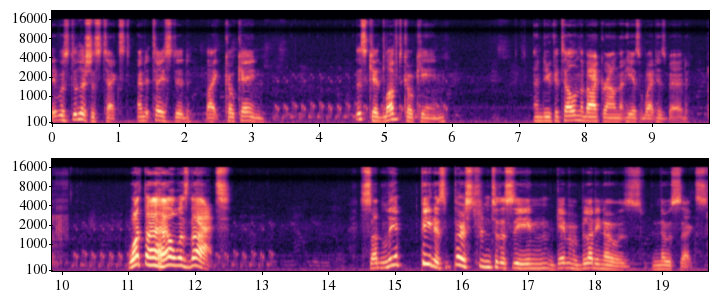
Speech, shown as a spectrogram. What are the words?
It was delicious text, and it tasted like cocaine. This kid loved cocaine. And you could tell in the background that he has wet his bed. What the hell was that? Suddenly a penis burst into the scene, gave him a bloody nose. No sex.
